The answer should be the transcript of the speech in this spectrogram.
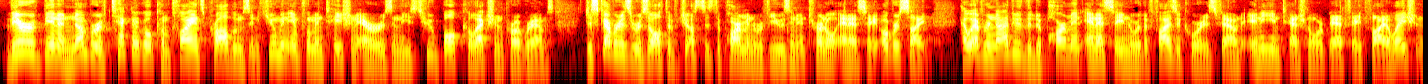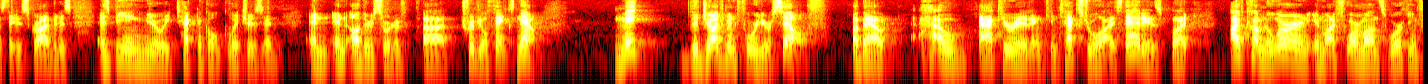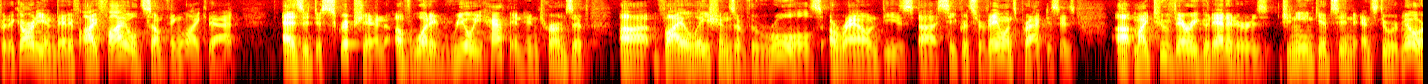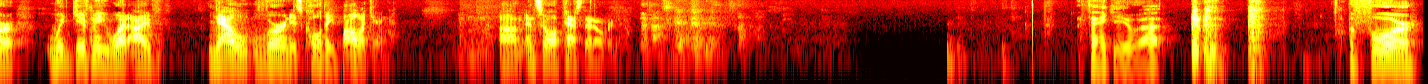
There have been a number of technical compliance problems and human implementation errors in these two bulk collection programs discovered as a result of Justice Department reviews and internal NSA oversight. However, neither the Department, NSA, nor the FISA court has found any intentional or bad faith violations. They describe it as, as being merely technical glitches and, and, and other sort of uh, trivial things. Now, make the judgment for yourself about how accurate and contextualized that is, but I've come to learn in my four months working for The Guardian that if I filed something like that as a description of what had really happened in terms of uh, violations of the rules around these uh, secret surveillance practices, uh, my two very good editors, Janine Gibson and Stuart Millar, would give me what I've now learned is called a bollocking. Um, and so I'll pass that over now. Thank you. Before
